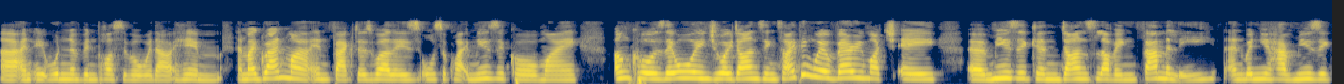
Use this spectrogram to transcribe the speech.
uh, and it wouldn't have been possible without him. And my grandma, in fact, as well, is also quite musical. My uncles, they all enjoy dancing, so I think we're very much a, a music and dance loving family. And when you have music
